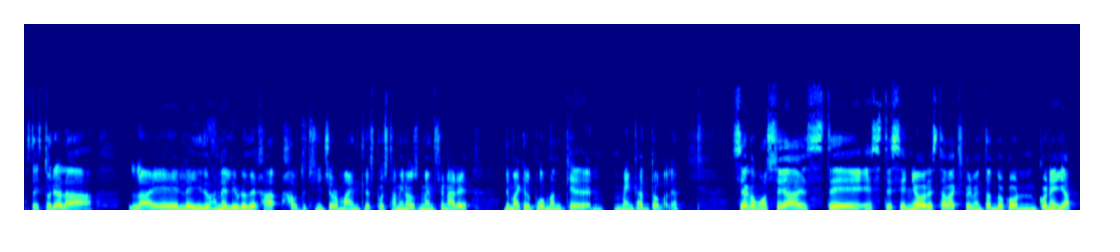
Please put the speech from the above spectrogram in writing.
Esta historia la, he leído en el libro de How to Change Your Mind, que después también os mencionaré, de Michael Pullman, que me encantó, ¿vale? Sea como sea, este, este señor estaba experimentando con, con, ella,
